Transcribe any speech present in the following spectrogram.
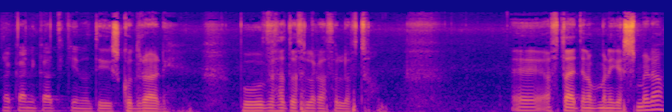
να κάνει κάτι και να τη σκοντράρει που δεν θα το ήθελα καθόλου αυτό. Ε, αυτά ήταν από μένα για σήμερα.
